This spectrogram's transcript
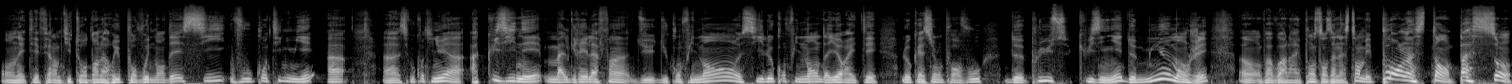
on a été faire un petit tour dans la rue pour vous demander si vous continuiez à, si vous continuez à, à cuisiner malgré la fin du, du confinement. Si le confinement, d'ailleurs, a été l'occasion pour vous de plus cuisiner, de mieux manger. Euh, on va voir la réponse dans un instant. Mais pour l'instant, passons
